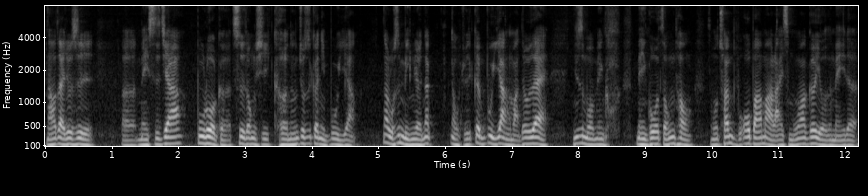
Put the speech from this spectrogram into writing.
然后再就是。呃，美食家部落格吃的东西可能就是跟你不一样。那如果是名人，那那我觉得更不一样了嘛，对不对？你是什么美国 美国总统，什么川普、奥巴马来，什么蛙哥有的没的，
